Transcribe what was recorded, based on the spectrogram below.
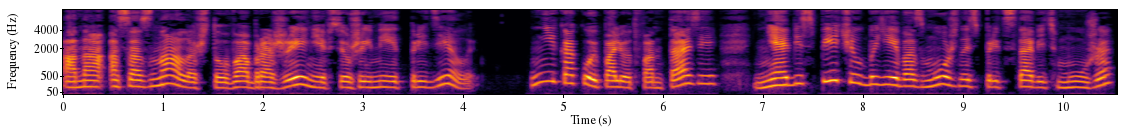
Она осознала, что воображение все же имеет пределы. Никакой полет фантазии не обеспечил бы ей возможность представить мужа,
